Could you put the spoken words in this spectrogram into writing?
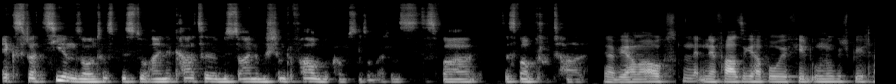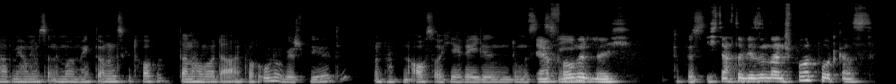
extra ziehen solltest, bis du eine Karte, bis du eine bestimmte Farbe bekommst und so weiter. Das, das war das war brutal. Ja, wir haben auch eine Phase gehabt, wo wir viel UNO gespielt haben. Wir haben uns dann immer im McDonalds getroffen. Dann haben wir da einfach UNO gespielt und hatten auch solche Regeln. Du musst ja, ziehen. vorbildlich. Du bist. Ich dachte, wir sind ein Sportpodcast.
